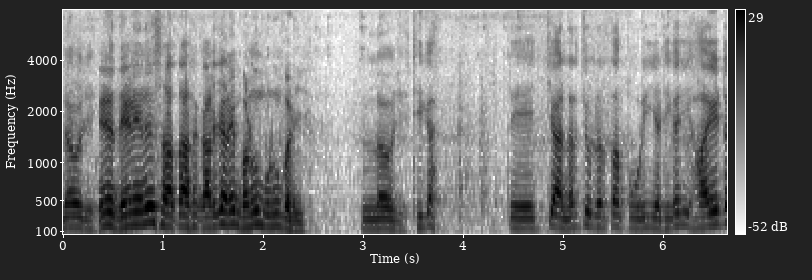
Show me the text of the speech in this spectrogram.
ਲਓ ਜੀ। ਇਹਨੇ ਦੇਣੇ ਨੇ 7-8 ਕੱਢ ਜਾਣੇ ਬਣੂ ਬਣੂ ਬੜੀ। ਲਓ ਜੀ ਠੀਕ ਆ। ਤੇ ਝਾਲਰ ਝੁਲਰ ਤਾਂ ਪੂਰੀ ਆ ਠੀਕ ਆ ਜੀ। ਹਾਈਟ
